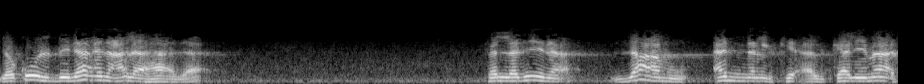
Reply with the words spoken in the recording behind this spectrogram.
يقول بناء على هذا فالذين زعموا أن الكلمات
